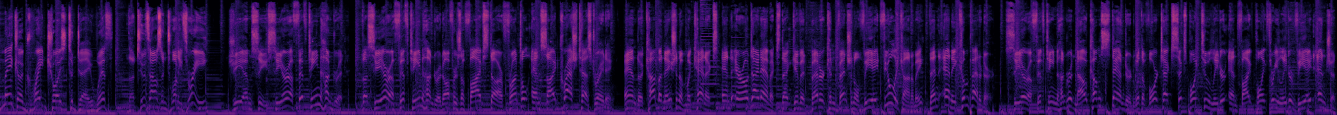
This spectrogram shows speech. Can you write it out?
Make a great choice today with the 2023 GMC Sierra 1500. The Sierra 1500 offers a five star frontal and side crash test rating and a combination of mechanics and aerodynamics that give it better conventional V8 fuel economy than any competitor. Sierra 1500 now comes standard with a Vortec 6.2 liter and 5.3 liter V8 engine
